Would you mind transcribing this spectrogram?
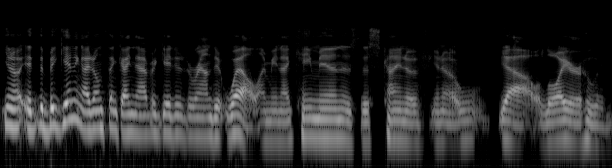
You know, at the beginning, I don't think I navigated around it well. I mean, I came in as this kind of, you know, yeah, a lawyer who had,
